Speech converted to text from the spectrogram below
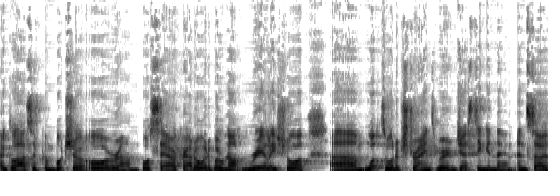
a, a glass of kombucha or um, or sauerkraut or whatever. We're not really sure um, what sort of strains we're ingesting in them. And so,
